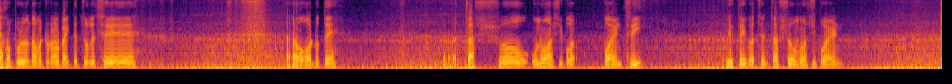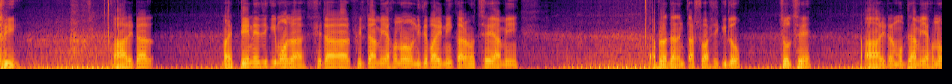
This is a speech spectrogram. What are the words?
এখন পর্যন্ত আমার টোটাল বাইকটা চলেছে অটোতে চারশো উনআশি পয়েন্ট থ্রি দেখতেই পাচ্ছেন, চারশো উনআশি পয়েন্ট থ্রি আর এটার মানে ট্রেনে যে কি মজা, সেটার ফিলটা আমি এখনও নিতে পারিনি, কারণ হচ্ছে আমি, আপনারা জানেন চারশো আশি কিলো চলছে, আর এটার মধ্যে আমি এখনও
